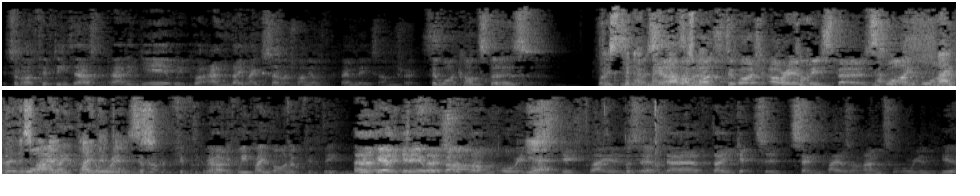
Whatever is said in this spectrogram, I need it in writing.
It's something like fifteen thousand pound a year. We put, and they make so much money off the friendly. It's untrue. So why can't Spurs play? Because don't make No one wants to watch Orient v Spurs. Why? Why? No, but that's why why are they they play paying their Orient games. 750 grand if we pay Barnet 15? We Uh, get they deal get with first look Barnet. on Orient's Yeah. youth players, But, yeah. and uh, they get to send players on loan to Orient. Yeah.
